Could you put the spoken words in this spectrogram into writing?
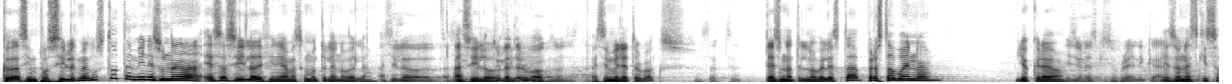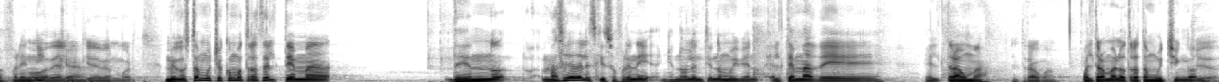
Cosas imposibles. Me gustó también, es una... Esa sí la definiría más como telenovela. Así lo. Así lo Tu letterbox, ¿no? Así mi letterbox. Exacto. Es una telenovela, está... Pero está buena, yo creo. Es de una esquizofrénica. Es una O esquizofrénica. de alguien que un muerto. Me gusta mucho cómo trata el tema de no más allá de la esquizofrenia que no lo entiendo muy bien el tema de el trauma El trauma. el trauma lo trata muy chingón Chido,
